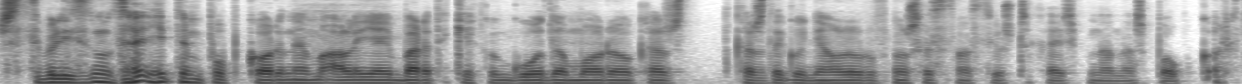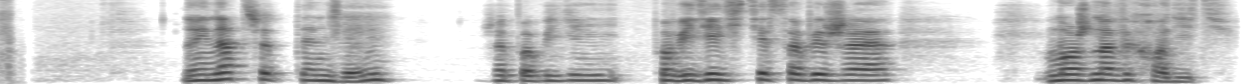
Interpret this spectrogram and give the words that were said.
wszyscy byli znudzeni tym popcornem, ale ja i Bartek jako głodomoro każ, każdego dnia równo o 16 już czekaliśmy na nasz popcorn. No i nadszedł ten dzień, że powiedzieli, powiedzieliście sobie, że można wychodzić.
